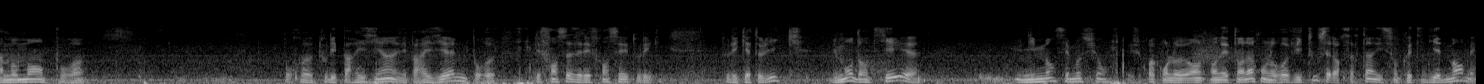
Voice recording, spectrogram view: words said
un moment pour, pour euh, tous les Parisiens et les Parisiennes, pour euh, les Françaises et les Français, tous les, tous les catholiques du monde entier, euh, une immense émotion. Je crois qu'en en, en étant là, on le revit tous. Alors certains y sont quotidiennement, mais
